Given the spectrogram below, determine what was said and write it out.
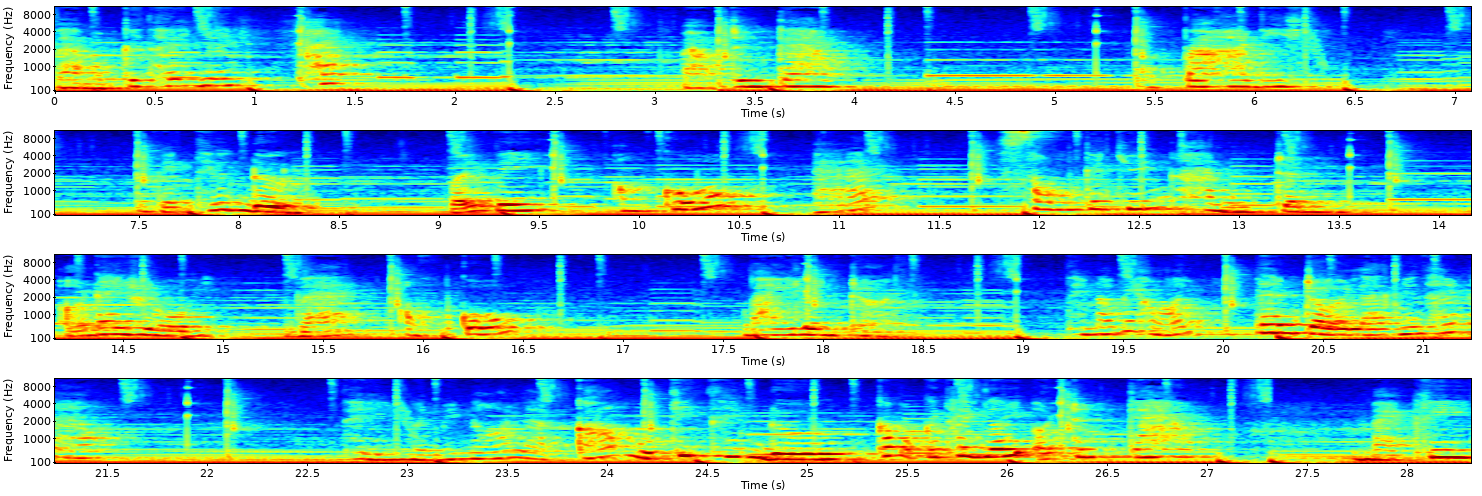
và một cái thế giới khác, vào trên cao. Paradis, về thiên đường bởi vì ông cố đã xong cái chuyến hành trình ở đây rồi và ông cố bay lên trời. Thì nó mới hỏi lên trời là như thế nào? Thì mình mới nói là có một chiếc thiên đường có một cái thế giới ở trên cao mà khi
